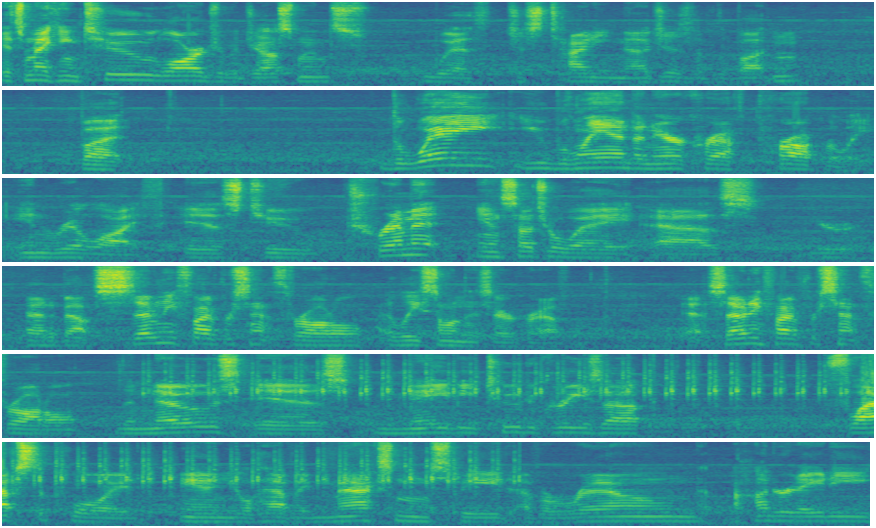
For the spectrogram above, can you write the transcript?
it's making too large of adjustments with just tiny nudges of the button. But the way you land an aircraft properly in real life is to trim it in such a way as you're at about 75% throttle, at least on this aircraft. At 75% throttle, the nose is maybe two degrees up flaps deployed, and you'll have a maximum speed of around 180,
